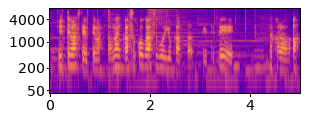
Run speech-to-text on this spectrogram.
うん。言ってました言ってました。なんかそこがすごい良かったって言ってて、うん。だからあ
